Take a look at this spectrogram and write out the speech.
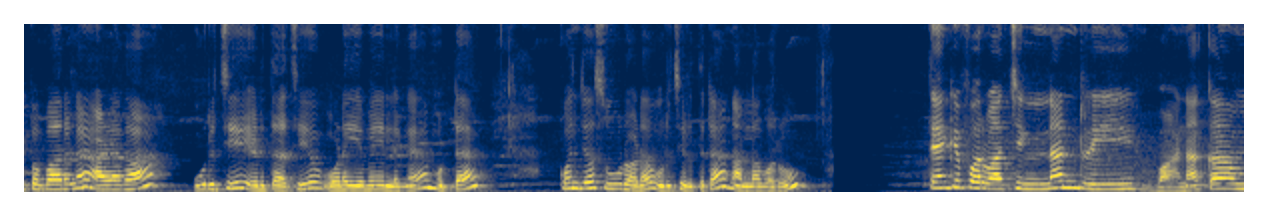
இப்போ பாருங்கள் அழகாக உரித்து எடுத்தாச்சு. உடையவே இல்லைங்க. முட்டை கொஞ்சம் சூடோட உரித்து எடுத்துட்டா நல்லா வரும். தேங்க்யூ ஃபார் வாட்சிங் நன்றி. வணக்கம்.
